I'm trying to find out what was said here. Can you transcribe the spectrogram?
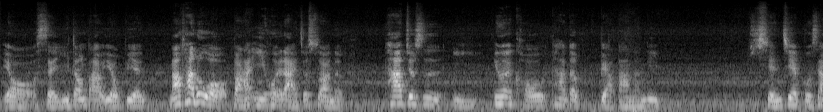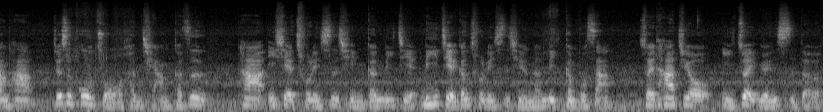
有谁移动到右边，然后他如果把它移回来就算了，他就是以因为口他的表达能力衔接不上他，就是固着很强，可是他一些处理事情跟理解理解跟处理事情的能力跟不上，所以他就以最原始的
